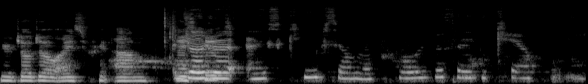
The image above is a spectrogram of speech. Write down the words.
Your JoJo ice cream. Um, ice Georgia cubes. ice cubes. So I'm gonna pour this in. Be carefully.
